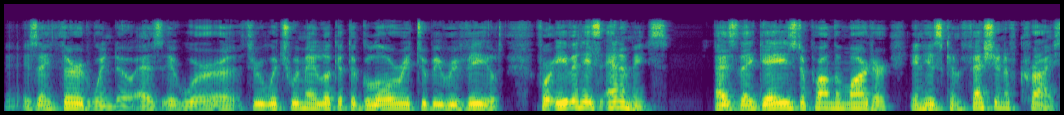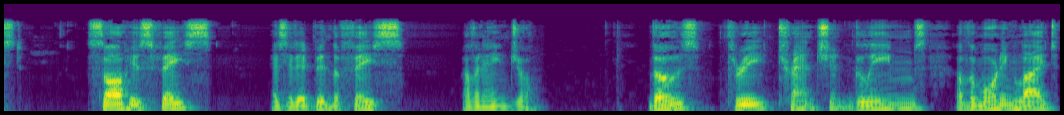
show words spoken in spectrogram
is a third window, as it were, through which we may look at the glory to be revealed. For even his enemies, as they gazed upon the martyr in his confession of Christ, saw his face as it had been the face of an angel. Those three transient gleams of the morning light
